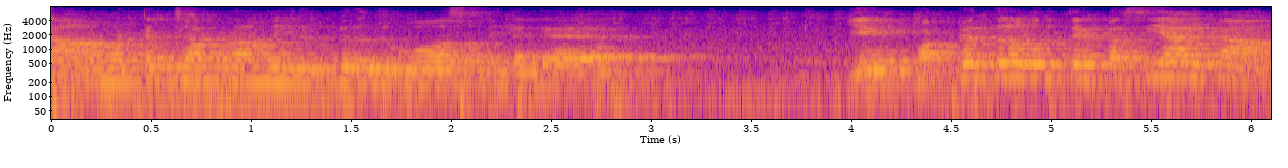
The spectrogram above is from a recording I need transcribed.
நான் மட்டும் சாப்பிடாம இருக்கிறது உபவாசம் இல்லைங்க. என் பக்கத்துல ஒருத்தன் பசியா இருக்கான்.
